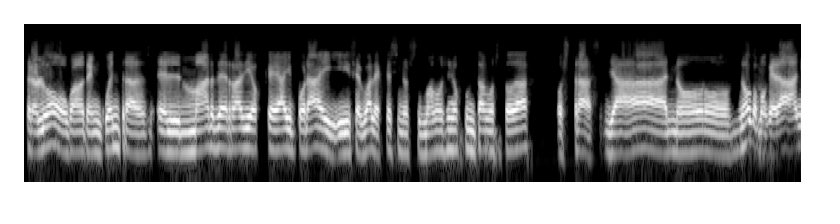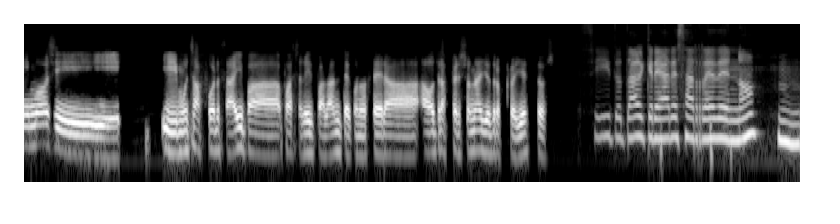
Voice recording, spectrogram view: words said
pero luego cuando te encuentras el mar de radios que hay por ahí y dices, vale, es que si nos sumamos y nos juntamos todas, ostras, ya no, no, como que da ánimos y, y mucha fuerza ahí para seguir para adelante, conocer a, otras personas y otros proyectos. Sí, total, crear esas redes, ¿no? Mm,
